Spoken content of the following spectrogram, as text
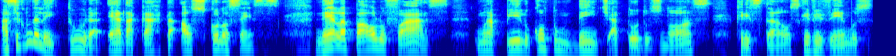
A segunda leitura é a da carta aos Colossenses. Nela, Paulo faz um apelo contundente a todos nós, cristãos, que vivemos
